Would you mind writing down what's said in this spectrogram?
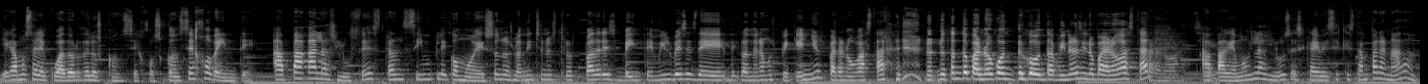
Llegamos al ecuador de los consejos. Consejo 20. Apaga las luces, tan simple como eso. Nos lo han dicho nuestros padres 20.000 veces de, de cuando éramos pequeños para no gastar. No, no tanto para no con- contaminar, sino para no gastar. Para no- sí. Apaguemos las luces, que hay veces que están para nada.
